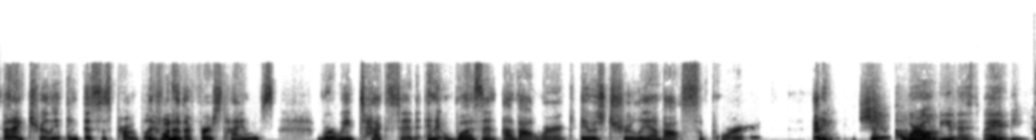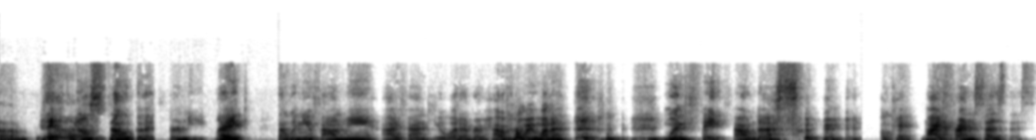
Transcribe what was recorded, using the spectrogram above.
but I truly think this is probably one of the first times where we texted and it wasn't about work. It was truly about support. Like, shouldn't the world be this way? Because uh, yeah. it feels so good for me. Like, so when you found me, I found you, whatever, however we want to, when fate found us. okay, my friend says this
